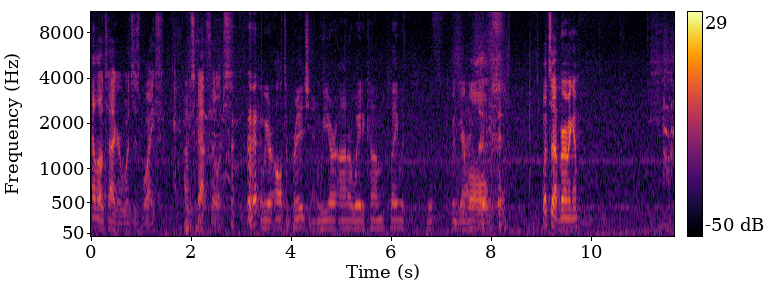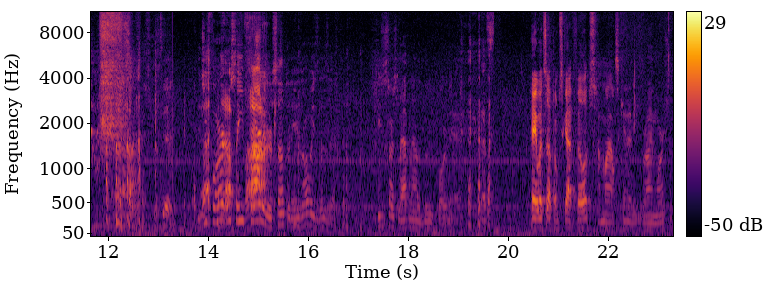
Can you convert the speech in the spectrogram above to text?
Hello, Tiger Woods' wife. I'm Scott Phillips. We are Alter Bridge, and we are on our way to come play with with, With you your balls. What's up, Birmingham? Did you fart? I say he farted or something. He always does that. He just starts laughing out of the blue. He farted. That's, Hey, what's up? I'm Scott Phillips. I'm Myles Kennedy. Brian Marshall.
